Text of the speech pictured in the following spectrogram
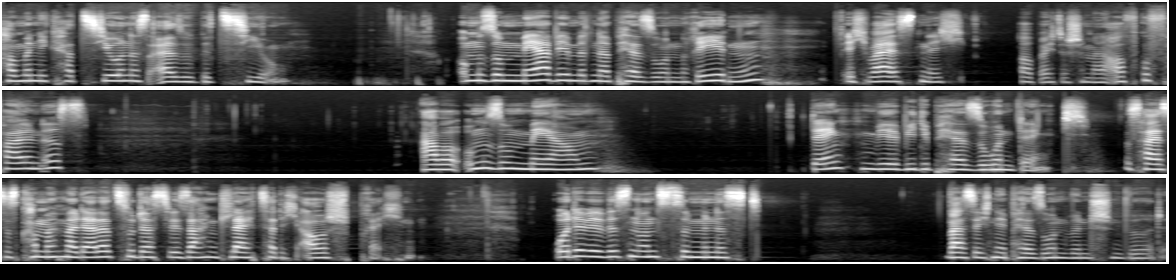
Kommunikation ist also Beziehung. Umso mehr wir mit einer Person reden, ich weiß nicht, ob euch das schon mal aufgefallen ist, aber umso mehr denken wir, wie die Person denkt. Das heißt, es kommt manchmal da dazu, dass wir Sachen gleichzeitig aussprechen. Oder wir wissen uns zumindest, was sich eine Person wünschen würde.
